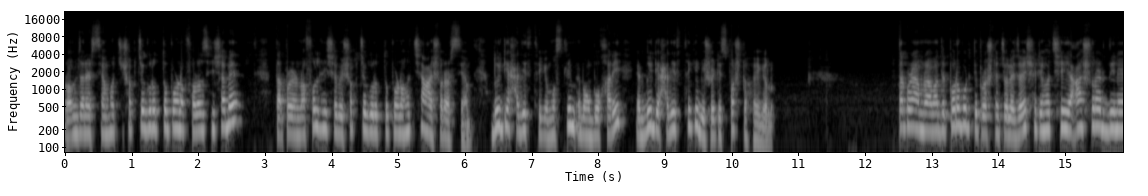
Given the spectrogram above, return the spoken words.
রমজানের সিয়াম হচ্ছে সবচেয়ে গুরুত্বপূর্ণ ফরজ হিসাবে, তারপরে নফল হিসেবে সবচেয়ে গুরুত্বপূর্ণ হচ্ছে আশরার সিয়াম। দুইটি হাদিস থেকে মুসলিম এবং বুখারি, এর দুইটি হাদিস থেকে বিষয়টি স্পষ্ট হয়ে গেল। তারপরে আমরা আমাদের পরবর্তী প্রশ্নে চলে যাই, সেটি হচ্ছে এই আশুরার দিনে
